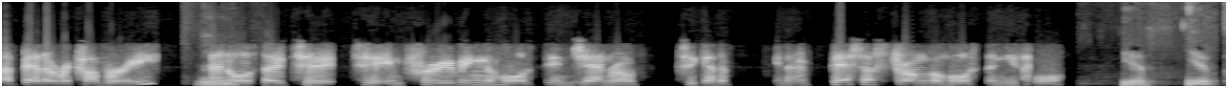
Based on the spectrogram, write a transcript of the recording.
a better recovery mm. and also to, to improving the horse in general to get a you know better, stronger horse than you thought. Yep, yep.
